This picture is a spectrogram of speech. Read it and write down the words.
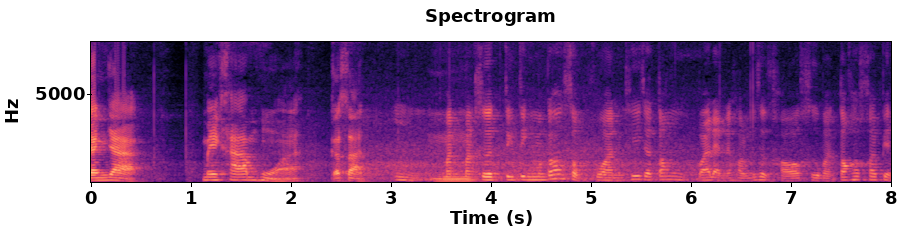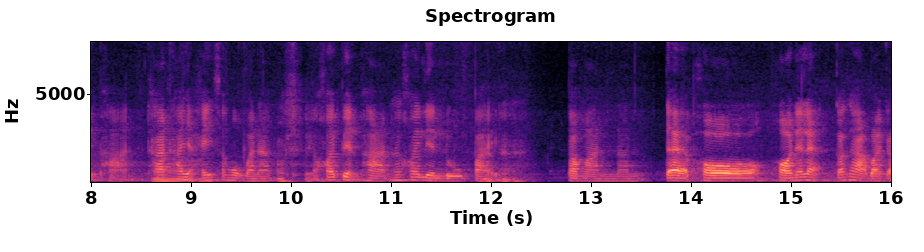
ยังอยากไม่ข้ามหัว กษัตริย์อืมอืมมันมันคือจริง ๆ มันก็สมควรที่จะต้องไว้แหละในความรู้สึกเขาคือมันต้องค่อยๆเปลี่ยนผ่าน ถ้าถ้าอยากให้สงบอะนะโอเคค่อยๆเปลี่ยนผ่านค่อย ๆ เรียนรู้ไปอ่าประมาณนั้น แต่พอพอเนี่ยแหละก็สถาบันก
